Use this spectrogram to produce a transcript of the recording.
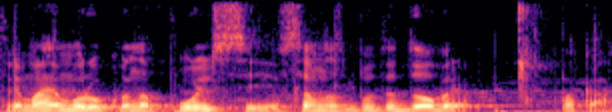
тримаємо руку на пульсі, і все у нас буде добре. Пока.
